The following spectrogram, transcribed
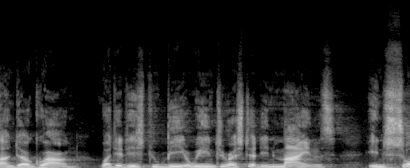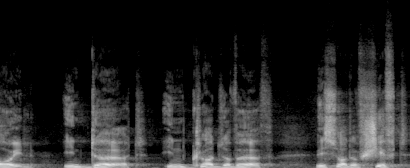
underground, what it is to be reinterested in mines, in soil, in dirt, in clods of earth, this sort of shift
